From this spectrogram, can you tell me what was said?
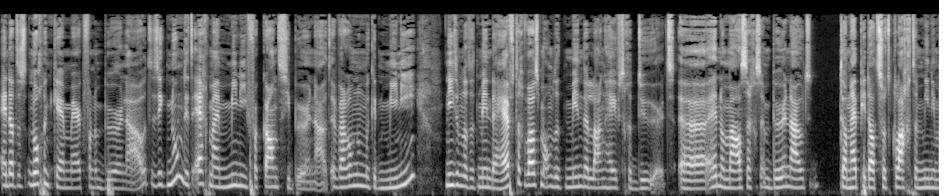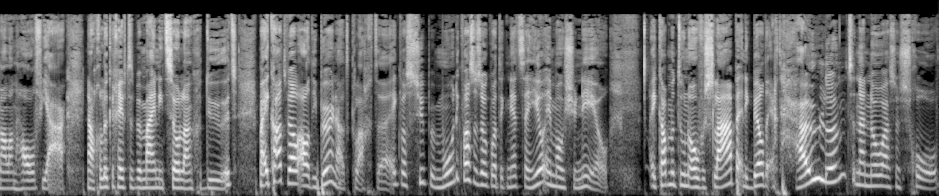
En dat is nog een kenmerk van een burn-out. Dus ik noem dit echt mijn mini-vakantie burn-out. En waarom noem ik het mini? Niet omdat het minder heftig was, maar omdat het minder lang heeft geduurd. Uh, normaal zeggen ze een burn-out dan heb je dat soort klachten minimaal een half jaar. Nou, gelukkig heeft het bij mij niet zo lang geduurd. Maar ik had wel al die burn-out klachten. Ik was super moe. ik was dus ook, wat ik net zei, heel emotioneel ik had me toen overslapen en ik belde echt huilend naar Noah's school.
